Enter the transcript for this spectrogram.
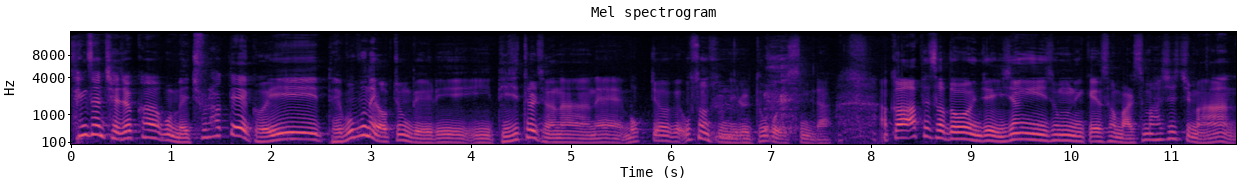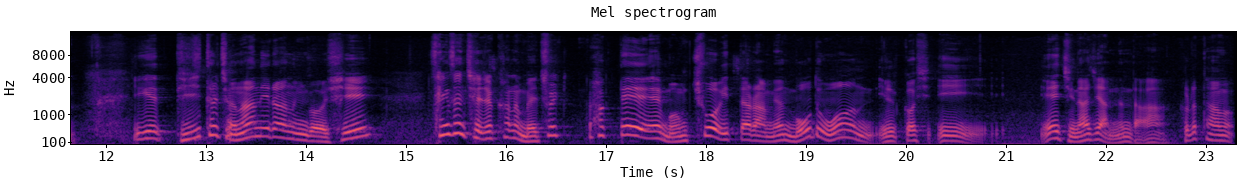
생산 최적화하고 매출 확대에 거의 대부분의 업종들이 이 디지털 전환의 목적의 우선순위를 두고 있습니다. 아까 앞에서도 이제 이장희 전무님께서 말씀하셨지만 이게 디지털 전환이라는 것이 생산 최적화는 매출 확대에 멈추어 있다라면 모두 원일 것이 에 지나지 않는다. 그렇다면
